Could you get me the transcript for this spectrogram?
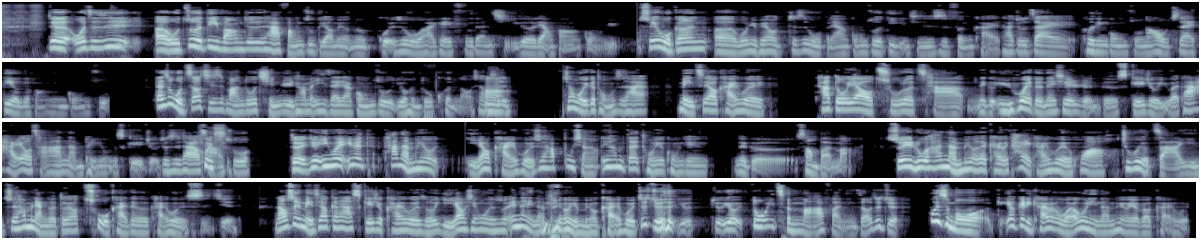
就我只是呃，我住的地方就是它房租比较没有那么贵，所以我还可以负担起一个两房的公寓。所以我跟呃我女朋友就是我们两个工作的地点其实是分开，她就在客厅工作，然后我就在第二个房间工作。但是我知道其实蛮多情侣他们一直在家工作有很多困扰，像是、嗯、像我一个同事，他每次要开会，她都要除了查那个与会的那些人的 schedule 以外，她还要查她男朋友的 schedule，就是她要查说，对，就因为因为她男朋友也要开会，所以她不想要，因为他们在同一个空间那个上班嘛，所以如果她男朋友在开会，她也开会的话，就会有杂音，所以他们两个都要错开这个开会的时间。然后，所以每次要跟他 schedule 开会的时候，也要先问说：“哎，那你男朋友有没有开会？”就觉得有就有多一层麻烦，你知道？就觉得为什么我要跟你开会，我要问你男朋友要不要开会？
